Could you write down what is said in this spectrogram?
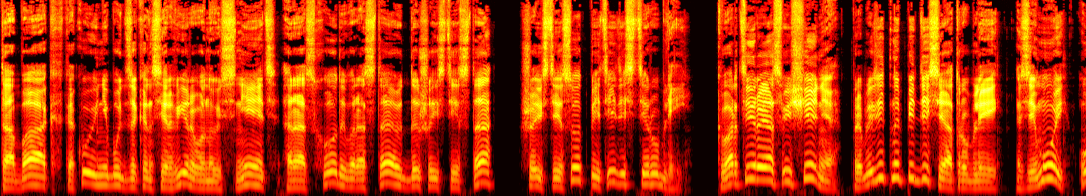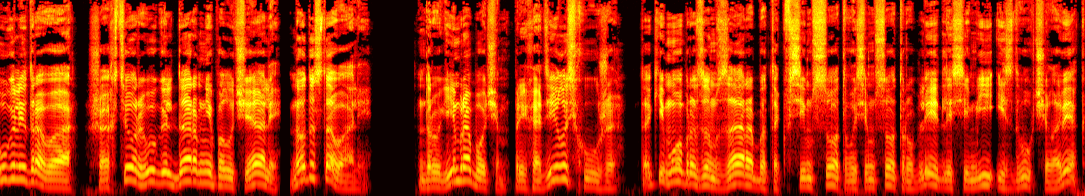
табак, какую-нибудь законсервированную снеть, расходы вырастают до 600-650 рублей. Квартира и освещение приблизительно 50 рублей. Зимой уголь и дрова. Шахтеры уголь даром не получали, но доставали. Другим рабочим приходилось хуже. Таким образом, заработок в 700-800 рублей для семьи из двух человек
